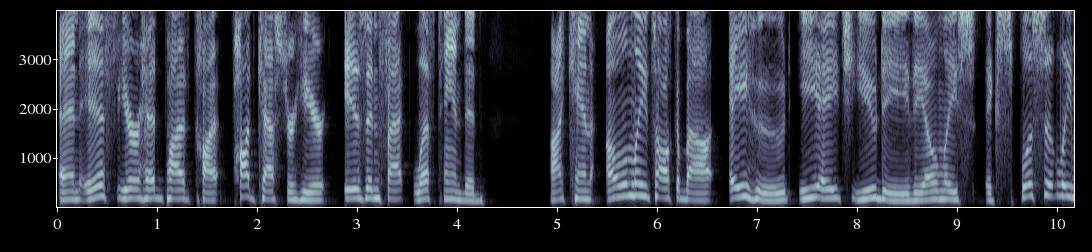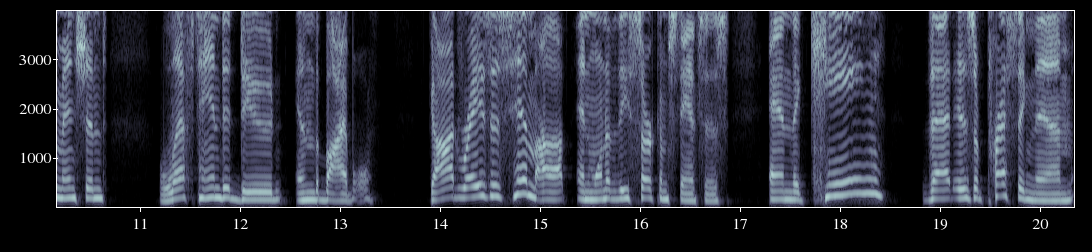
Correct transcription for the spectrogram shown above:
and if your head podca- podcaster here is in fact left-handed, I can only talk about Ehud, E H U D, the only explicitly mentioned left-handed dude in the Bible. God raises him up in one of these circumstances, and the king that is oppressing them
